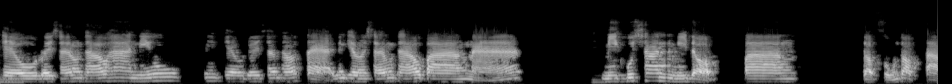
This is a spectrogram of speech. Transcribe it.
trail โดยใช้รองเท้าห้านิ้ว วิ่ง trail โดยใช้รองเท้าแตะวิ่ง trail โดยใช้รองเท้าบางหนา มี cushion มีดอก บางดอกสูงดอกต่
